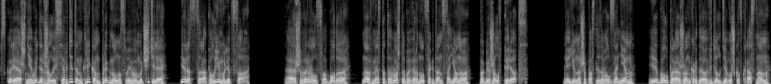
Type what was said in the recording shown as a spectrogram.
Вскоре аж не выдержал и сердитым криком прыгнул на своего мучителя и расцарапал ему лицо. Аш вырвал свободу, но вместо того, чтобы вернуться к Дан Сайону, побежал вперед. Юноша последовал за ним и был поражен, когда увидел девушку в красном.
